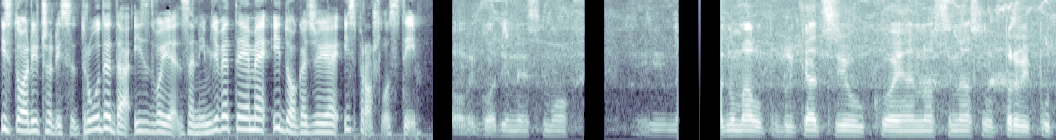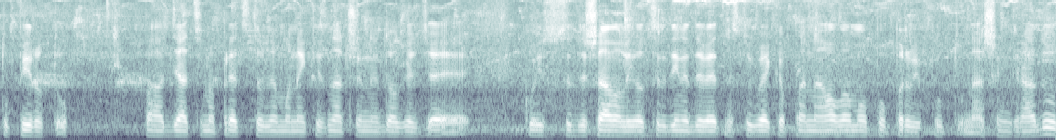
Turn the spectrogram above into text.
Istoričari se trude da izdvoje zanimljive teme i događaje iz prošlosti. Ove godine smo i jednu malu publikaciju koja nosi naslov Prvi put u Pirotu, pa djacima predstavljamo neke značajne događaje koji su se dešavali od sredine 19. veka pa na ovamo po prvi put u našem gradu.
